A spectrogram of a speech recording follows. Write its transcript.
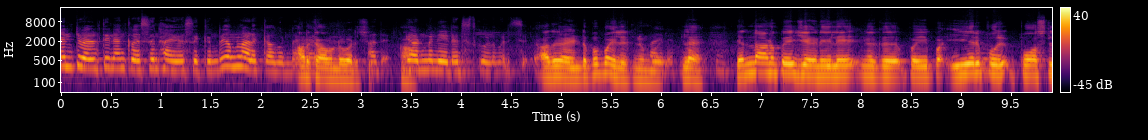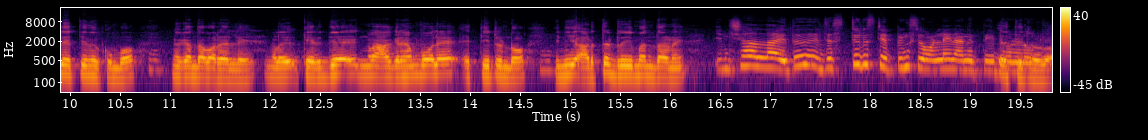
ആൻഡ് ട്വൽത്ത് ഞാൻ ക്രസൻ ഹയർ സെക്കൻഡറി നമ്മൾ അടക്കാവുണ്ട് അടക്കാവുണ്ട് പഠിച്ചു. അതെ ഗവൺമെന്റ് എയ്ഡഡ് സ്കൂളിൽ പഠിച്ചു. അത് കഴിഞ്ഞിട്ട് ഇപ്പോൾ പൈലറ്റിനും പോയി അല്ലേ? എന്താണ് ഇപ്പോൾ ഈ ജേണിയിൽ നിങ്ങൾക്ക് ഇപ്പോൾ ഈ ഈ ഒരു പോസ്റ്റിൽ എത്തി നിൽക്കുമ്പോൾ നിങ്ങൾക്ക് എന്താ പറയല്ലേ നിങ്ങൾ കരുതിയ നിങ്ങൾ ആഗ്രഹം പോലെ എത്തിയിട്ടുണ്ടോ? ഇനി അടുത്ത ഡ്രീം എന്താണ്? ഇൻഷാല്ല ഇത് ജസ്റ്റ് ഒരു സ്റ്റെപ്പിംഗ് സ്റ്റോൺ ലൈൻ എത്തിയിട്ടുള്ളൂ.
